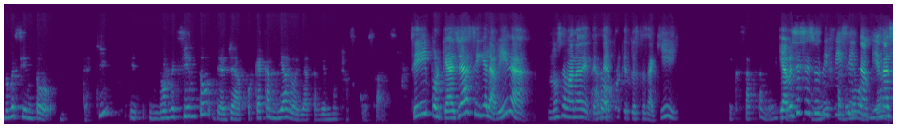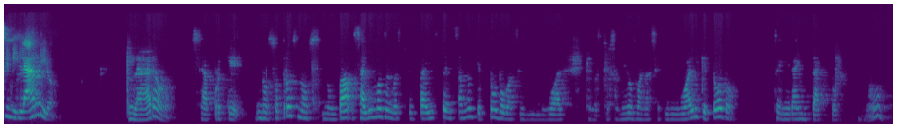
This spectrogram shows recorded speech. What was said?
no me siento de aquí y, no me siento de allá, porque ha cambiado allá también muchas cosas. Sí, porque allá sigue la vida, no se van a detener porque tú estás aquí. Exactamente. Y a veces eso es difícil también asimilarlo. Claro, o sea, porque nosotros nos, nos salimos de nuestro país pensando en que todo va a seguir igual, que nuestros amigos van a seguir igual y que todo seguirá intacto. No,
